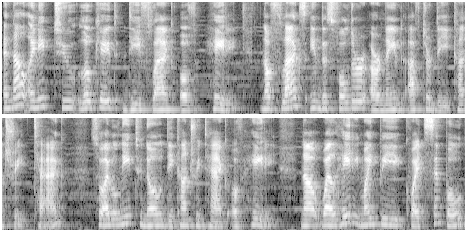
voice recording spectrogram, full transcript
And now I need to locate the flag of Haiti. Now flags in this folder are named after the country tag. So I will need to know the country tag of Haiti. Now, while Haiti might be quite simple,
